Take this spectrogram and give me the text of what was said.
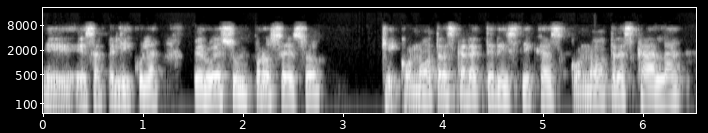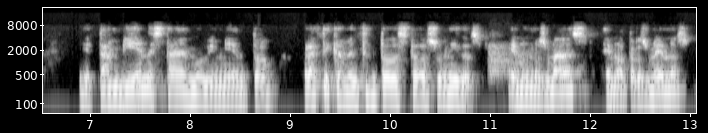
eh, esa película, pero es un proceso que con otras características, con otra escala, eh, también está en movimiento prácticamente en todo Estados Unidos, en unos más, en otros menos,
